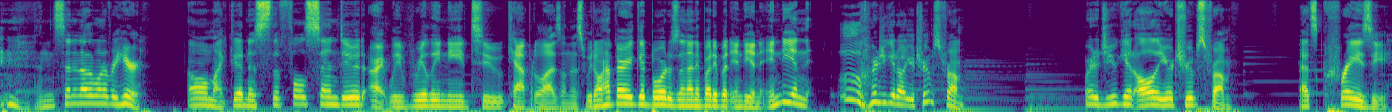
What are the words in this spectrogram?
and send another one over here. Oh my goodness, the full send, dude. All right, we really need to capitalize on this. We don't have very good borders on anybody but Indian. Indian, ooh, where'd you get all your troops from? Where did you get all your troops from? That's crazy.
